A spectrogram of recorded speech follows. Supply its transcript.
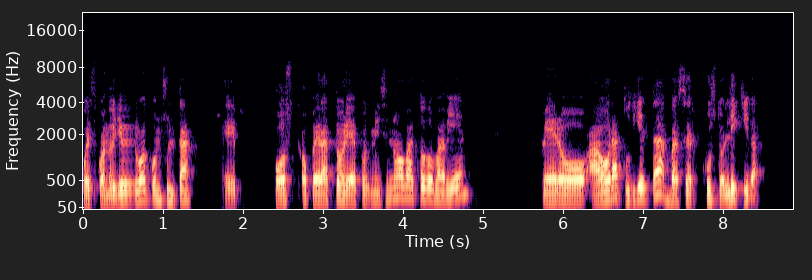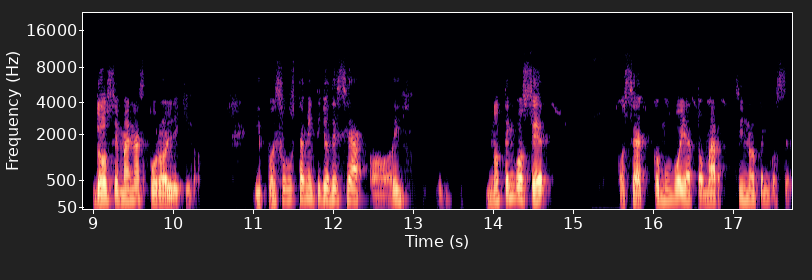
Pues cuando llego a consulta eh, postoperatoria, pues me dice, no, va, todo va bien, pero ahora tu dieta va a ser justo líquida, dos semanas puro líquido. Y pues justamente yo decía, ay, no tengo sed, o sea, ¿cómo voy a tomar si no tengo sed?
